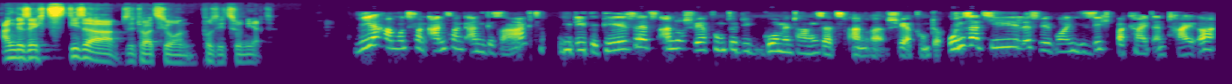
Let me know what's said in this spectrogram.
angesichts dieser Situation positioniert. Wir haben uns von Anfang an gesagt, die DPP setzt andere Schwerpunkte, die Kuomintang setzt andere Schwerpunkte. Unser Ziel ist, wir wollen die Sichtbarkeit, an Taiwan,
